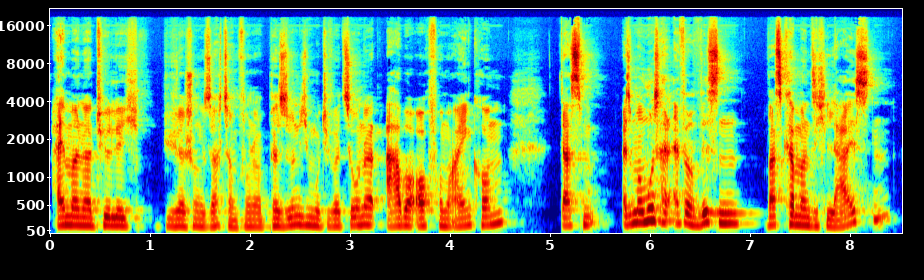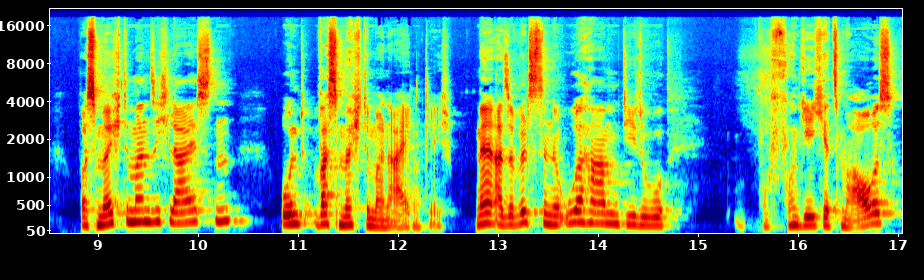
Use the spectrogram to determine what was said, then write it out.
einmal natürlich, wie wir schon gesagt haben, von der persönlichen Motivation hat, aber auch vom Einkommen. Das, also man muss halt einfach wissen, was kann man sich leisten, was möchte man sich leisten und was möchte man eigentlich. Ne? Also willst du eine Uhr haben, die du, wovon gehe ich jetzt mal aus,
